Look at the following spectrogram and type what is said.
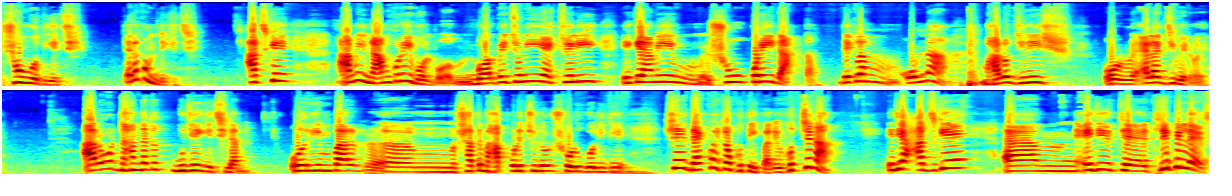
সঙ্গ দিয়েছি। এরকম দেখেছি। আজকে আমি নাম করেই বলব। বরবেচুনি অ্যাকচুয়ালি একে আমি শু করেই ডাকতাম। দেখলাম ওর না ভালো জিনিস, ওর অ্যালার্জি বেরোয়। আর ওর ধান্দাটা বুঝেই গেছিলাম। ও রিম্পার সাথে ভাব করেছিল সরু গলি দিয়ে। সে দেখো এটা হতেই পারে। হচ্ছে না? এই যে আজকে এই যে ট্রিপল এস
